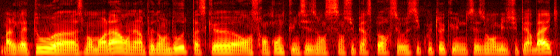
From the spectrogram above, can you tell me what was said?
Malgré tout, à ce moment-là, on est un peu dans le doute parce qu'on se rend compte qu'une saison en 600 Super Sport, c'est aussi coûteux qu'une saison en 1000 Superbike.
